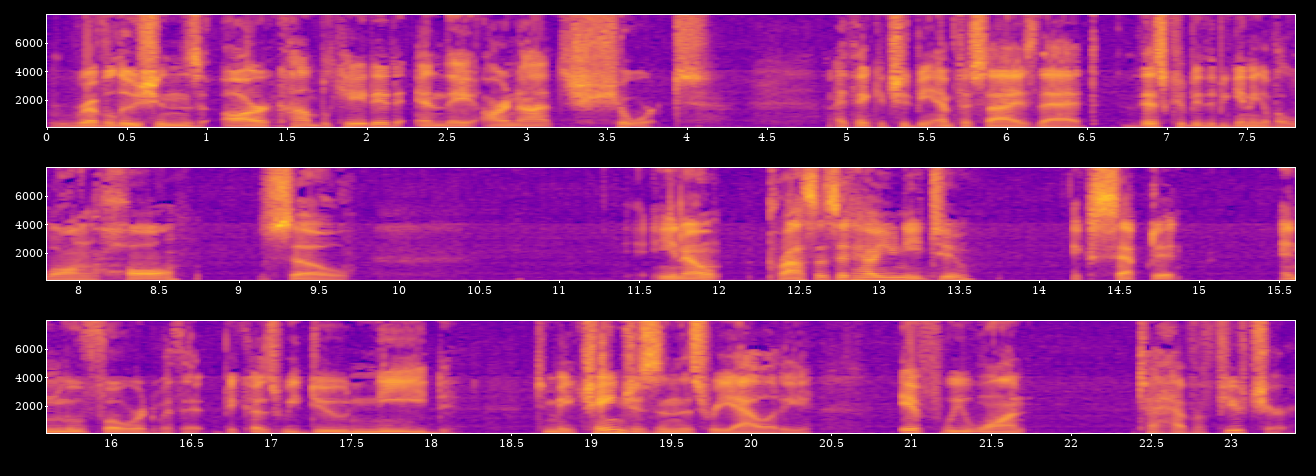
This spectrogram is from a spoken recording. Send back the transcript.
revolutions are complicated and they are not short. I think it should be emphasized that this could be the beginning of a long haul. So, you know, process it how you need to, accept it, and move forward with it because we do need to make changes in this reality if we want to have a future.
